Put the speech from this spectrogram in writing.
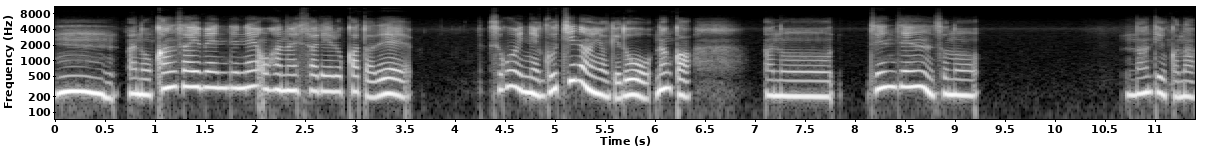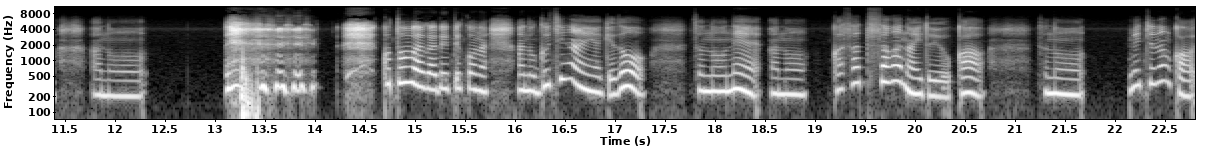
うんあの関西弁でねお話しされる方ですごいね愚痴なんやけどなんかあのー、全然その何て言うかなあのー 言葉が出てこないあの愚痴なんやけどそのねあのガサツさがないというかそのめっちゃなんか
